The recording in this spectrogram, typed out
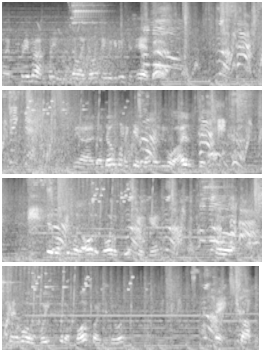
Like pretty much, I know, like the only thing we can do is just head back. Yeah, I don't want to give them any more items. but Still gonna give like all the all the booty again. So uh, I think we'll wait for the boss fight to do it. Hey, stop it.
